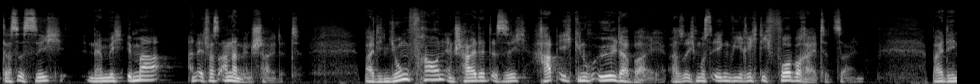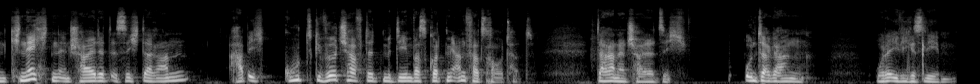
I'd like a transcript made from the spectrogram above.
dass es sich nämlich immer an etwas anderem entscheidet. Bei den Jungfrauen entscheidet es sich, habe ich genug Öl dabei? Also ich muss irgendwie richtig vorbereitet sein. Bei den Knechten entscheidet es sich daran, habe ich gut gewirtschaftet mit dem, was Gott mir anvertraut hat. Daran entscheidet sich Untergang oder ewiges Leben.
